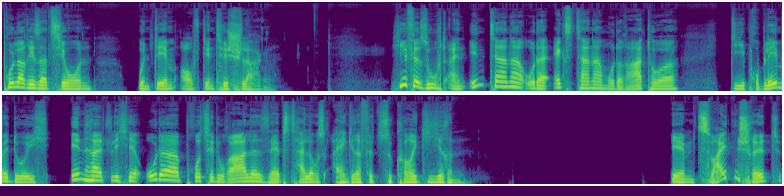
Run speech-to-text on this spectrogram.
Polarisation und dem auf den Tisch schlagen. Hier versucht ein interner oder externer Moderator die Probleme durch inhaltliche oder prozedurale Selbstheilungseingriffe zu korrigieren. Im zweiten Schritt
